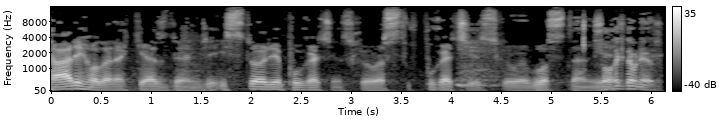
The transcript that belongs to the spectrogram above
tarih olarak yazdı önce. İstoria Pugachinskova, Pugachinskova, Vostaniye. Sonra kitabını yazdı.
